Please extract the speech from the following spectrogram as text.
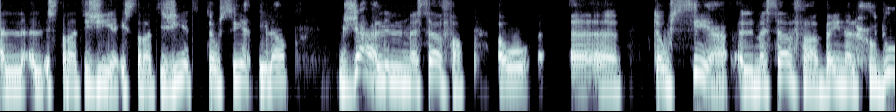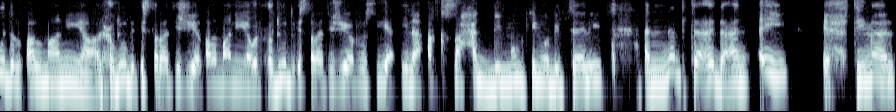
الاستراتيجية استراتيجية التوسيع إلى جعل المسافة أو آه، توسيع المسافة بين الحدود الألمانية الحدود الاستراتيجية الألمانية والحدود الاستراتيجية الروسية إلى أقصى حد ممكن وبالتالي أن نبتعد عن أي احتمال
